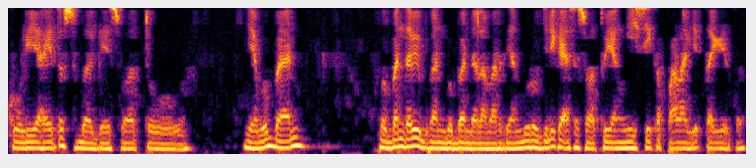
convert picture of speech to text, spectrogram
kuliah itu sebagai suatu ya beban. Beban tapi bukan beban dalam artian buruk. Jadi kayak sesuatu yang ngisi kepala kita gitu.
